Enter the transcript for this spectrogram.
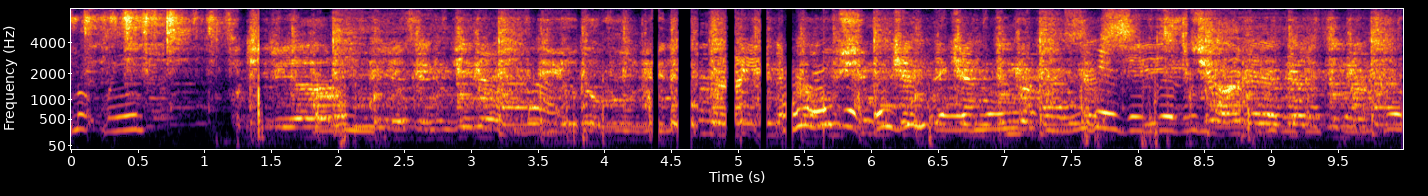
unutmayın. Fakir yarılmıyor zengine Diyor davul bile Kalmışım kendi kendime Sensiz çare derdime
